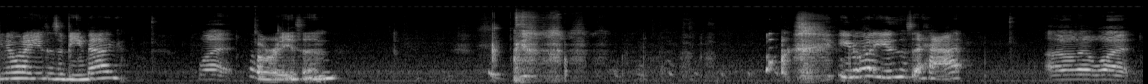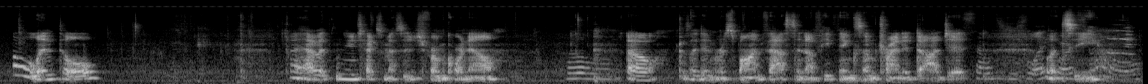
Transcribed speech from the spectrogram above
You, know what I use as a beanbag? What? A raisin. you know what I use as a hat? I don't know what. A lentil. I have a new text message from Cornell. Oh, Oh, because I didn't respond fast enough. He thinks I'm trying to dodge it. sounds just like Let's see. Marcel.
